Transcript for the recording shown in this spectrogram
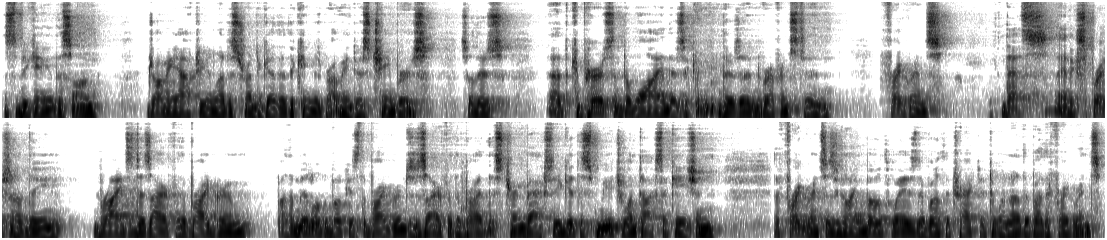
This is the beginning of the song. Draw me after you and let us run together. The king has brought me into his chambers. So there's a comparison to wine, there's a, there's a reference to fragrance. That's an expression of the bride's desire for the bridegroom. By the middle of the book is the bridegroom's desire for the bride that's turned back. So you get this mutual intoxication. The fragrance is going both ways. They're both attracted to one another by the fragrance.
